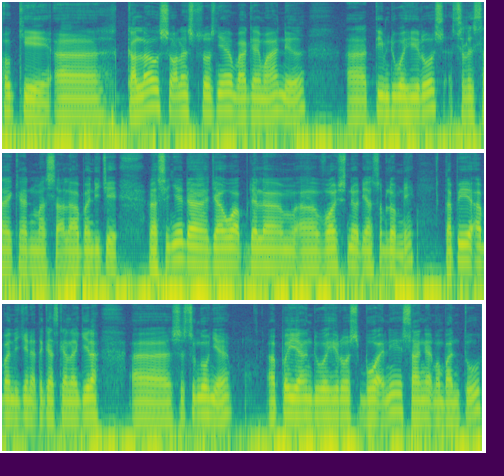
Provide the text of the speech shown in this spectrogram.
Okey, uh, kalau soalan seterusnya bagaimana uh, tim dua heroes selesaikan masalah Abang DJ? Rasanya dah jawab dalam uh, voice note yang sebelum ni. Tapi Abang DJ nak tegaskan lagi lah uh, Sesungguhnya Apa yang dua heroes buat ni sangat membantu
